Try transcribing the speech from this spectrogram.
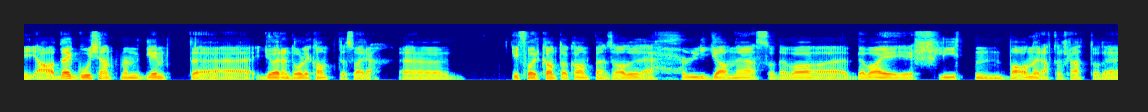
Ja, det er godkjent, men Glimt gjør en dårlig kamp, dessverre i forkant av kampen så hadde det hølja ned, så det var, det var ei sliten bane, rett og slett. og det,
